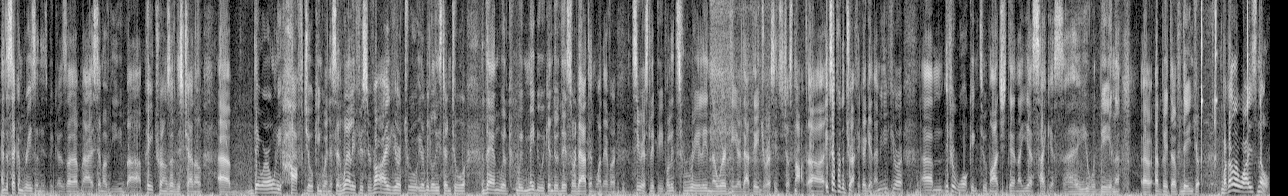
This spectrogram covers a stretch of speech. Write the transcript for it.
and the second reason is because uh, uh some of the uh, patrons of this channel uh, they were only half joking when they said, "Well, if you survive your tour, your Middle Eastern tour, then we'll, we maybe we can do this or that and whatever." Seriously, people, it's really nowhere near that dangerous. It's just not except for the traffic again i mean if you're um, if you're walking too much then uh, yes i guess uh, you would be in a, a, bit of danger. But otherwise no.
